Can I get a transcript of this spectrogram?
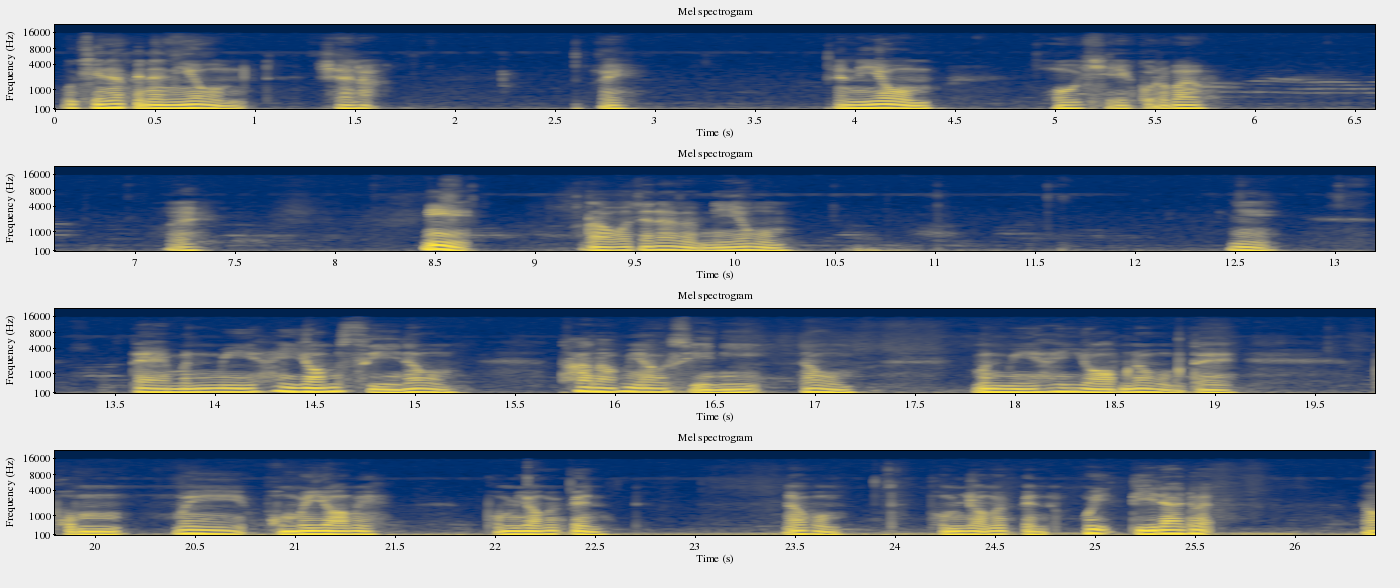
โอเคถ้าเป็นอันนี้ผมใช่ละเฮ้ยอันนี้ผมโอเคกดเข้าไปเฮ้ย นี่เราก็จะได้แบบนี้ครับผม นี่ แต่มันมีให้ย้อมสีนะผม ถ้าเราไม่เอาสีนี้นะผม มันมีให้ย้อมนะผมแต่ ผมไม่ผมไม่ย้อมไงผมย้อมไม่เป็นนะผม ผมย้อมไม่เป็นอุ้ยตีได้ด้วยนะ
